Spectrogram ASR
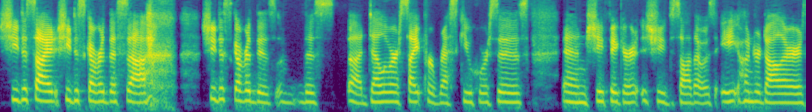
she decided she discovered this uh she discovered this this uh, Delaware site for rescue horses, and she figured she saw that was eight hundred dollars.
